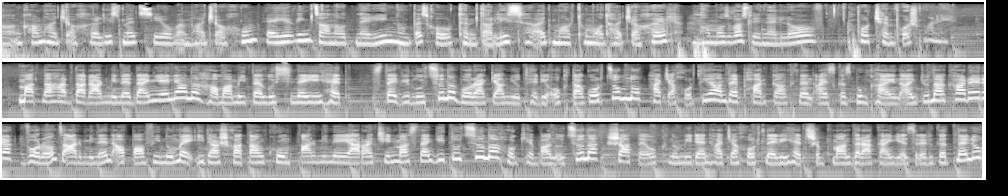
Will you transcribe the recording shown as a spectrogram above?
անգամ հաճախելիս մեծ սիրով եմ հաճախում եւ իմ ծանոթներին նույնպես խորհուրդ եմ տալիս այդ մարդու մոտ հաճախել, համոզված լինելով, որ չեմ փոշմանի։ Մատնահարդար Արմինե Դանիելյանը համամիտ է Լուսինեի հետ Ստերիլությունը, որակյալ նյութերի օգտագործումն ու հաճախորդի հանդեպ հարգանքն են այն սկզբունքային անկյունակարերը, որոնց Արմինեն ապավինում է իր աշխատանքում։ Արմինեի առաջին մասնագիտությունը հոգեբանությունը շատ է օգնում իրեն հաճախորդների հետ շփման դրական եզրեր գտնելու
